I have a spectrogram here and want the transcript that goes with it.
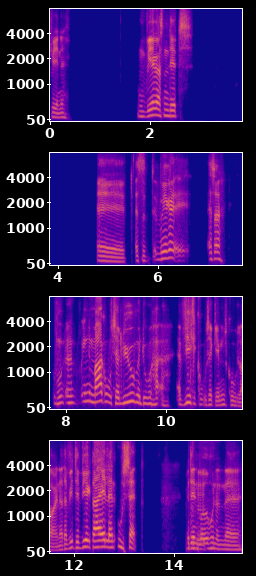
kvinde. Hun virker sådan lidt... Øh, altså, det virker... Øh, altså, hun, hun er egentlig meget god til at lyve, men du har, er virkelig god til at gennemskue løgne. Der, det virker, der er et eller andet usandt med den Mhm. måde, hun, øh,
